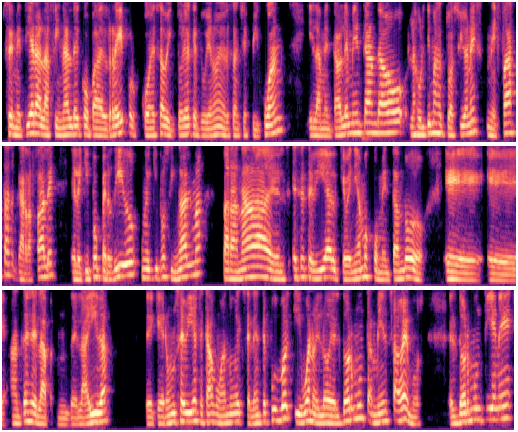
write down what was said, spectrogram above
se metiera a la final de Copa del Rey por, con esa victoria que tuvieron en el Sánchez Pijuán y lamentablemente han dado las últimas actuaciones nefastas, garrafales, el equipo perdido, un equipo sin alma, para nada ese Sevilla el que veníamos comentando eh, eh, antes de la, de la ida, de que era un Sevilla que estaba jugando un excelente fútbol y bueno, y lo del Dortmund también sabemos, el Dortmund tiene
